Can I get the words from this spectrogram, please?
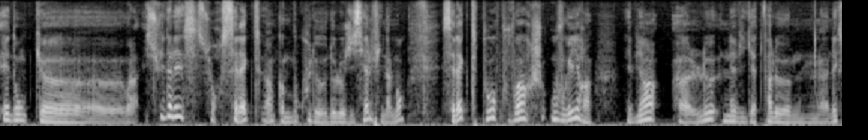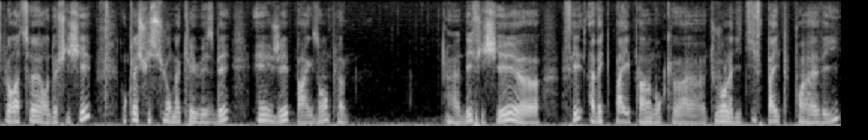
et donc voilà, il suffit d'aller sur Select, hein, comme beaucoup de, logiciels finalement, Select pour pouvoir ouvrir eh bien, le l'explorateur de fichiers. Donc là je suis sur ma clé USB et j'ai par exemple euh, des fichiers euh, faits avec pipe, hein, donc euh, toujours l'additif pipe.avi.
